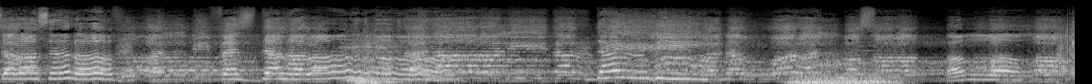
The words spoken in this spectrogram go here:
sara sara fi qalbi fazdahara ونور البصر. الله. الله.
